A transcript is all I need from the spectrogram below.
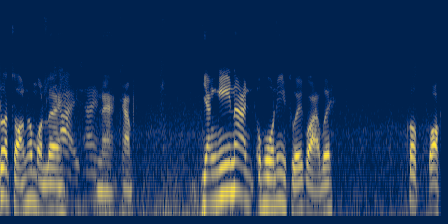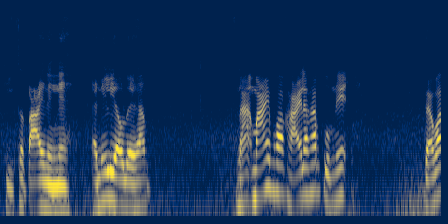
ลวดสองทั้งหมดเลยใช่ใช่นะครับ อย่างนี้น่าโอ้โหนี่สวยกว่าเว้ยก็ออกขีกสไตล์หนึ่งเนี่ย อันนี้เรียวเลยครับ นะไม้พอขายแล้วครับ กลุ่มนี้ แต่ว่า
